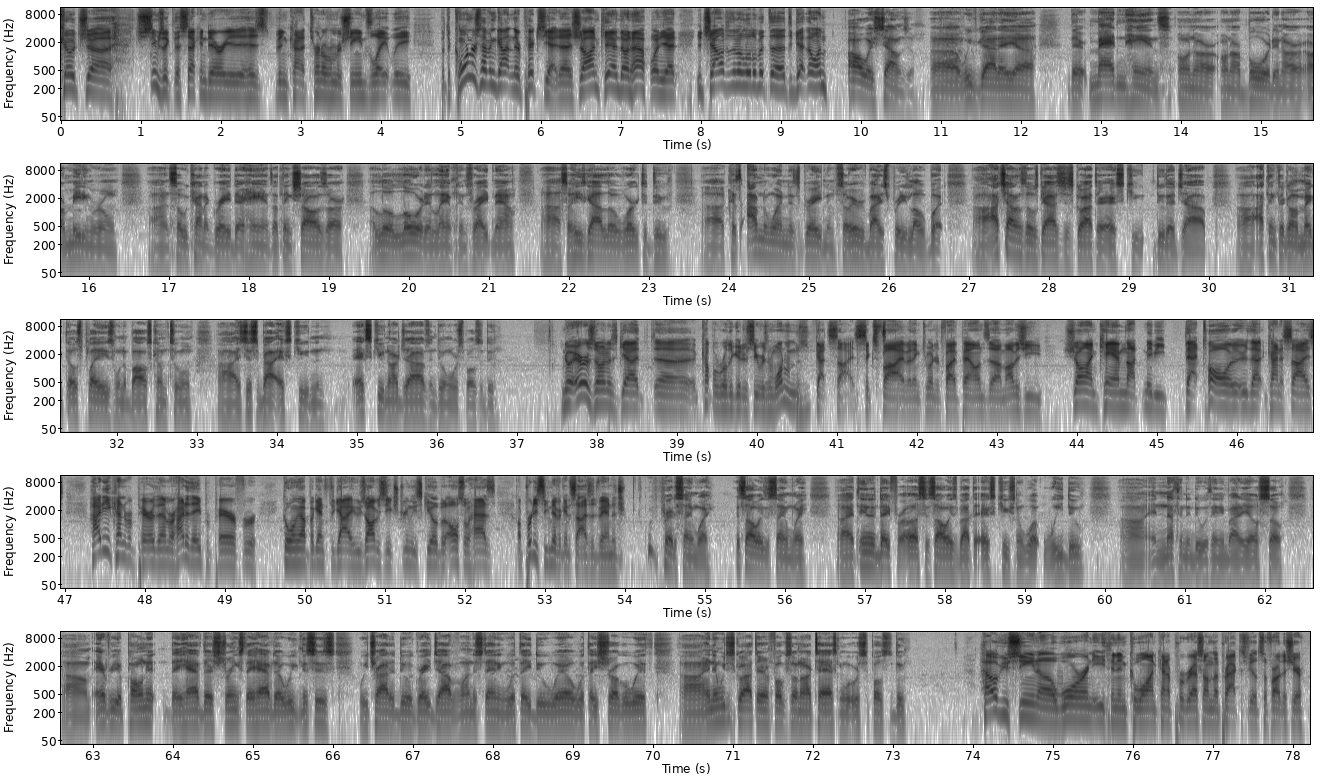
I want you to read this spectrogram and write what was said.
Coach, uh, seems like the secondary has been kind of turnover machines lately, but the corners haven't gotten their picks yet. Uh, Chau Cam don't have one yet. You challenge them a little bit to, to get one? Always challenge them. Uh, we've got a uh, their Madden hands on our on our board in our, our meeting room, uh, and so we kind of grade their hands. I think Chau's are a little lower than Lampkin's right now, uh, so he's got a little work to do. Because uh, I'm the one that's grading them, so everybody's pretty low. But uh, I challenge those guys to just go out there, execute, do their job. I think they're going to make those plays when the balls come to them. it's just about executing executing our jobs and doing what we're supposed to do. You know, Arizona's got uh, a couple really good receivers, and one of them's mm-hmm. got size, 6'5", I think 205 pounds. Um, obviously, Chau Cam, not maybe that tall or that kind of size. How do you kind of prepare them, or how do they prepare for going up against a guy who's obviously extremely skilled, but also has a pretty significant size advantage? We prepare the same way. It's always the same way. Uh, at the end of the day, for us, it's always about the execution of what we do uh, and nothing to do with anybody else. So um, every opponent, they have their strengths, they have their weaknesses. We try to do a great job of understanding what they do well, what they struggle with, uh, and then we just go out there and focus on our task and what we're supposed to do. How have you seen uh, Warren, Ethan, and Kawan kind of progress on the practice field so far this year?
